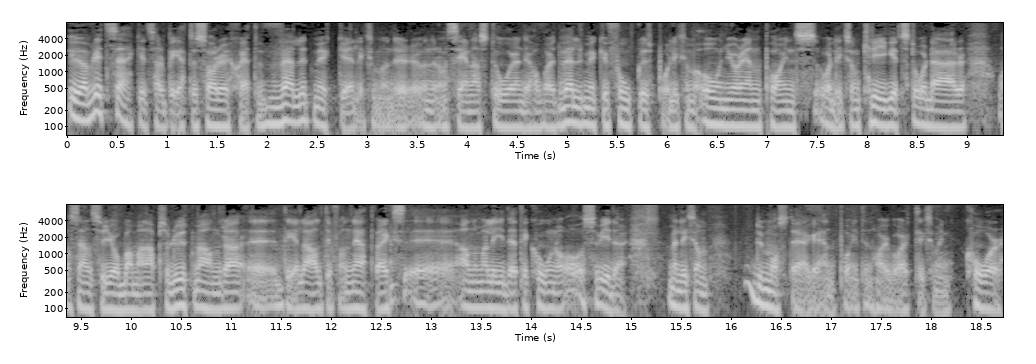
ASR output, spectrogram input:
övrigt säkerhetsarbete så har det skett väldigt mycket liksom, under, under de senaste åren. Det har varit väldigt mycket fokus på liksom, own your endpoints och liksom, kriget står där och sen så jobbar man absolut med andra eh, delar, alltifrån nätverksanomalidetektion eh, och, och, så vidare. Men liksom, du måste äga endpointen har ju varit liksom, en core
